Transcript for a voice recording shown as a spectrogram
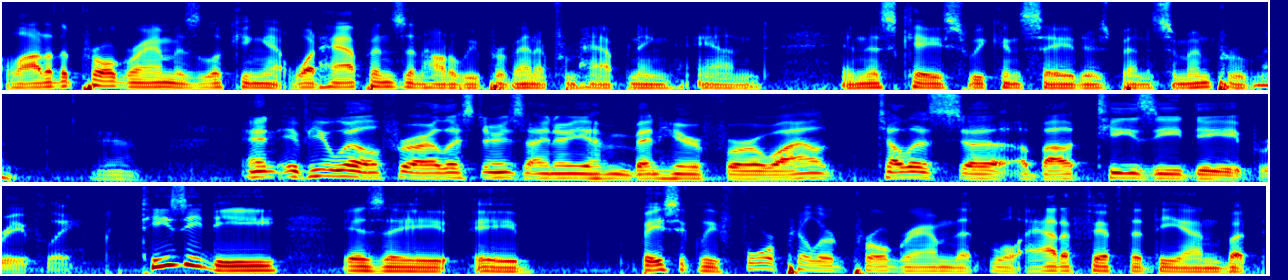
a lot of the program is looking at what happens and how do we prevent it from happening. And in this case, we can say there's been some improvement. Yeah. And if you will, for our listeners, I know you haven't been here for a while, tell us uh, about TZD briefly. TZD is a, a basically four pillared program that will add a fifth at the end, but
